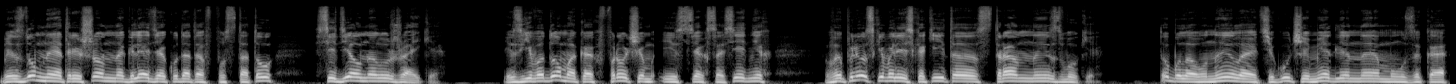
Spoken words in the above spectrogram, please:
бездумно и отрешенно глядя куда-то в пустоту, сидел на лужайке. Из его дома, как, впрочем, и из всех соседних, выплескивались какие-то странные звуки. То была унылая, тягучая, медленная музыка,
